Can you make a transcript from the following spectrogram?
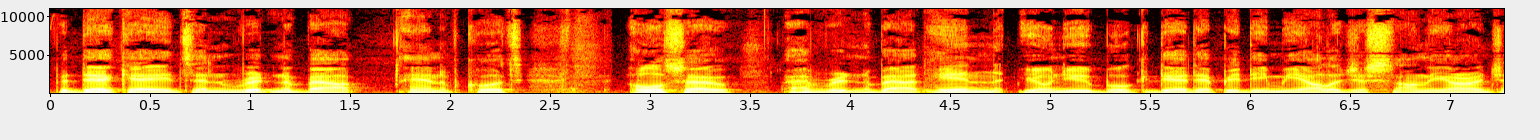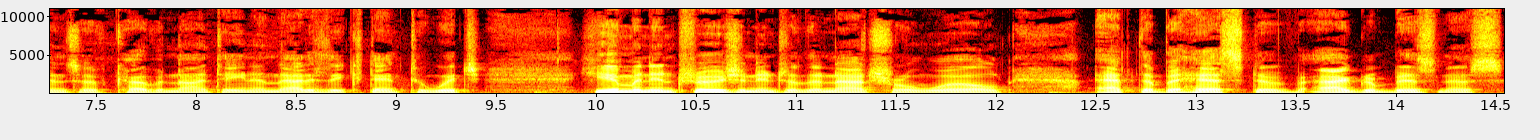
for decades and written about, and of course, also have written about in your new book, Dead Epidemiologists on the Origins of COVID 19, and that is the extent to which human intrusion into the natural world at the behest of agribusiness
